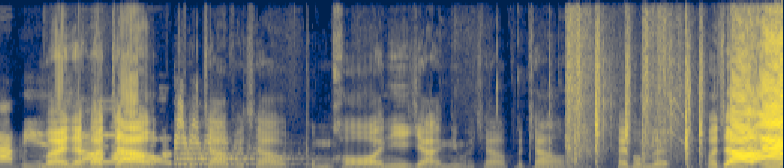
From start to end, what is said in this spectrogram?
รับผิดไม่นะชพอบระเจ้า พระเจ้า พระเจ้า ผมขออันนี้อีกอย่างหนึ่งพระเจ้า พระเจ้า ให้ผมเลยพระเจ้าอ้า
